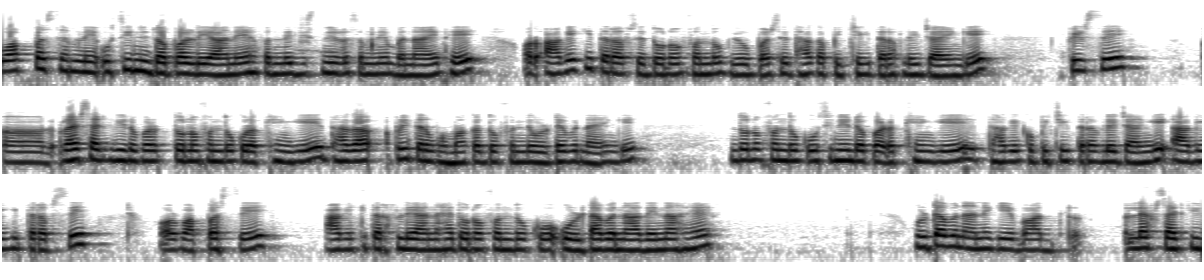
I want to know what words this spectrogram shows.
वापस से हमने उसी नीडल पर ले आने हैं, फंदे जिस नीडल से हमने बनाए थे और आगे की तरफ़ से दोनों फंदों के ऊपर से धागा पीछे की तरफ़ ले जाएँगे। फिर से राइट साइड की नीडल पर दोनों फंदों को रखेंगे। धागा अपनी तरफ़ घुमाकर दो फंदे उल्टे बनाएँगे। दोनों फंदों को उसी नीडल पर रखेंगे। धागे को पीछे की तरफ़ ले जाएँगे आगे की तरफ़ से और वापस से आगे की तरफ़ ले आना है। दोनों फंदों को उल्टा बना देना है। उल्टा बनाने के बाद लेफ़्ट साइड की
